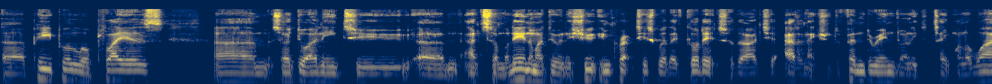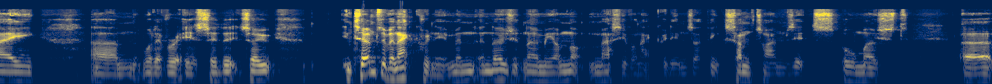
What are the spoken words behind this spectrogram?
uh, people or players. Um, so do I need to um, add someone in? Am I doing a shooting practice where they've got it? So do I need to add an extra defender in? Do I need to take one away? Um, whatever it is. So that, so in terms of an acronym, and, and, those that know me, I'm not massive on acronyms. I think sometimes it's almost uh,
